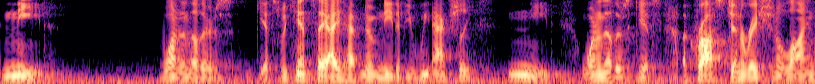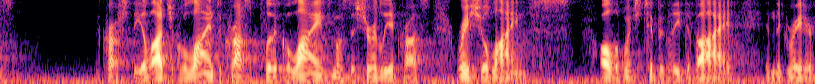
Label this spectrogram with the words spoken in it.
need one another's gifts. We can't say, I have no need of you. We actually need one another's gifts across generational lines, across theological lines, across political lines, most assuredly across racial lines, all of which typically divide in the greater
